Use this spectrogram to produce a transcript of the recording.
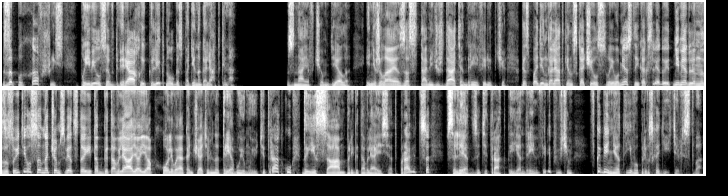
запыхавшись, появился в дверях и кликнул господина Галяткина. Зная, в чем дело, и не желая заставить ждать Андрея Филипповича, господин Галяткин вскочил с своего места и, как следует, немедленно засуетился, на чем свет стоит, обготовляя и обхоливая окончательно требуемую тетрадку, да и сам приготовляясь отправиться вслед за тетрадкой и Андреем Филипповичем в кабинет его превосходительства.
